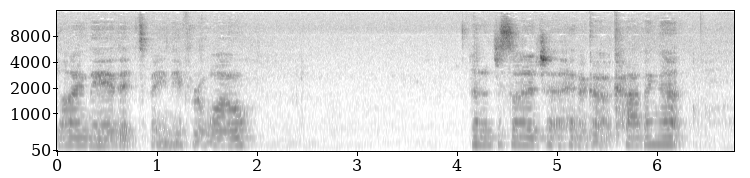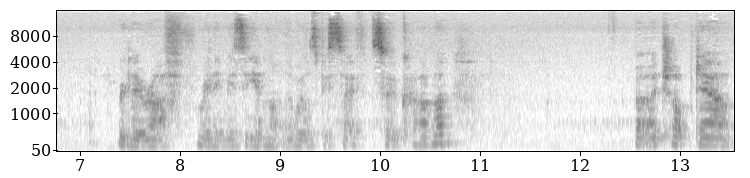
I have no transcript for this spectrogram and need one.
lying there that's been there for a while. And I decided to have a go at carving it. Really rough, really messy. I'm not the world's best soap carver but I chopped out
